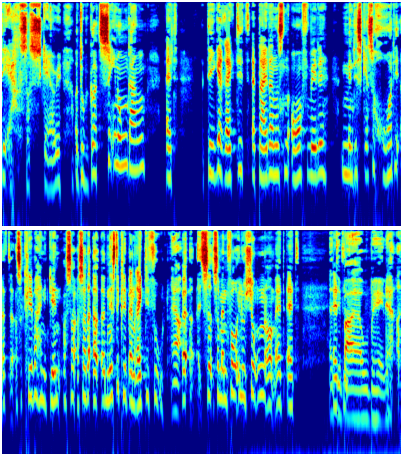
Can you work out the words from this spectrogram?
det er så scary. Og du kan godt se nogle gange, at det ikke er rigtigt, at der er et eller andet sådan off ved det, men det sker så hurtigt, og, og så klipper han igen, og så, og så er der, og, og næste klip er en rigtig fugl. Ja. Øh, så, så man får illusionen om, at, at, At det bare er ubehageligt. Ja, og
